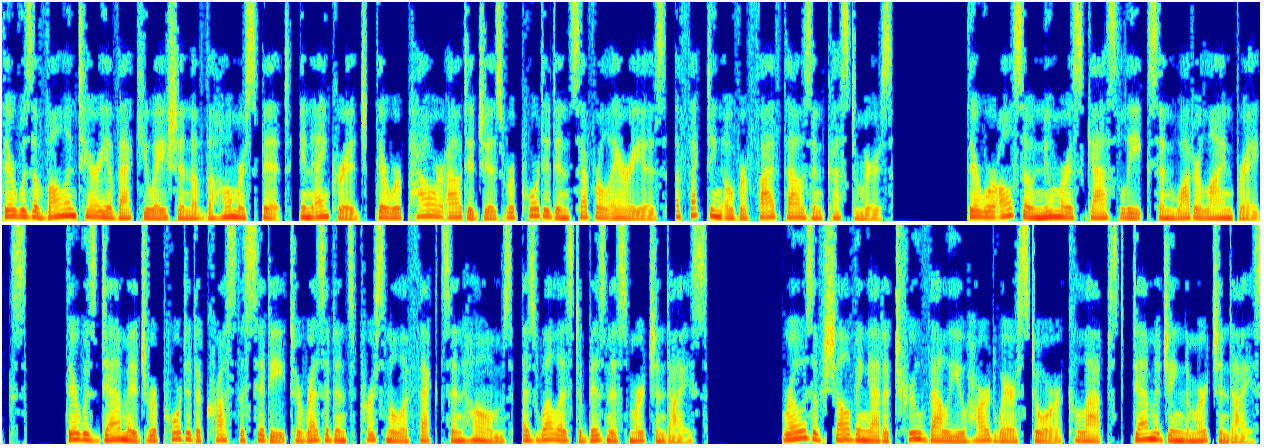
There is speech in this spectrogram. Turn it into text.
There was a voluntary evacuation of the Homer Spit. In Anchorage, there were power outages reported in several areas, affecting over 5,000 customers. There were also numerous gas leaks and water line breaks. There was damage reported across the city to residents' personal effects in homes, as well as to business merchandise. Rows of shelving at a True Value hardware store collapsed, damaging the merchandise.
